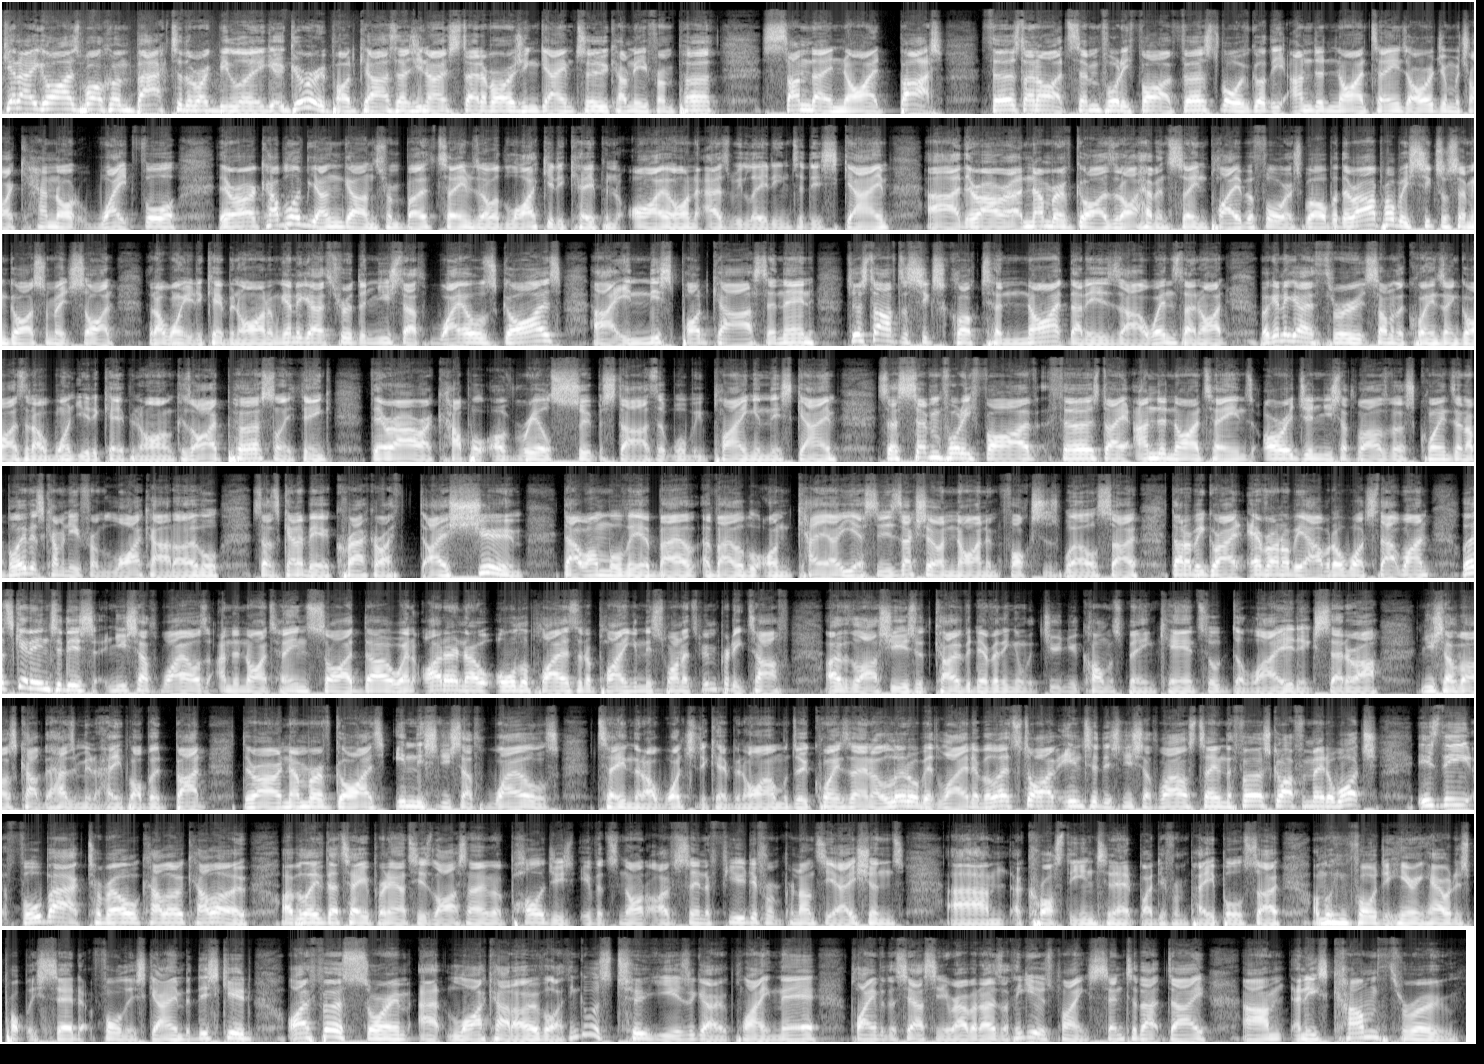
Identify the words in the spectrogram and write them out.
G'day, guys. Welcome back to the Rugby League Guru podcast. As you know, State of Origin Game 2 coming here from Perth Sunday night. But Thursday night, 7.45. First of all, we've got the Under-19s Origin, which I cannot wait for. There are a couple of young guns from both teams I would like you to keep an eye on as we lead into this game. Uh, there are a number of guys that I haven't seen play before as well, but there are probably six or seven guys from each side that I want you to keep an eye on. I'm going to go through the New South Wales guys uh, in this podcast, and then just after 6 o'clock tonight, that is uh, Wednesday night, we're going to go through some of the Queensland guys that I want you to keep an eye on because I personally think there are a couple of real superstars that will be playing in this game. So 7.45 Thursday, under-19s, Origin, New South Wales versus Queensland. I believe it's coming here from Leichhardt Oval, so it's going to be a cracker. I, I assume that one will be avail- available on Kayo. Yes, it is actually on 9 and Fox as well, so that'll be great. Everyone will be able to watch that one. Let's get into this New South Wales under-19 side, though, and I don't know all the players that are playing in this one. It's been pretty tough over the last years with COVID and everything, and with junior comps being cancelled, delayed, etc. New South Wales Cup, there hasn't been a heap of it, but there are a number of guys in this New South Wales team that I want you to keep an eye on. We'll do Queensland a little bit later, but let's dive into this New South Wales team. The first guy for me to watch is the fullback, Terrell Kalo Kalo. I believe that's how you pronounce his last name. Apologies if it's not. I've seen a few different pronunciations um, across the internet by different people, so I'm looking forward to hearing how it is properly said for this game. But this kid, I first saw him at Leichhardt Oval. I think it was two years ago, playing there, playing for the South Sydney Rabbitohs. I think he was playing centre that day, um, and he's come through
